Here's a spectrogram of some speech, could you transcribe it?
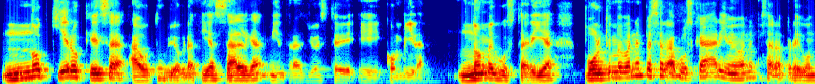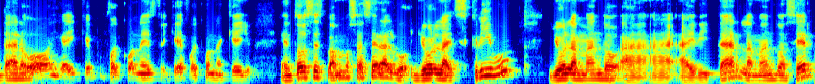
no quiero que esa autobiografía salga mientras yo esté eh, con vida no me gustaría, porque me van a empezar a buscar y me van a empezar a preguntar, oiga, ¿y qué fue con esto? ¿Y qué fue con aquello? Entonces, vamos a hacer algo. Yo la escribo, yo la mando a, a editar, la mando a hacer,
